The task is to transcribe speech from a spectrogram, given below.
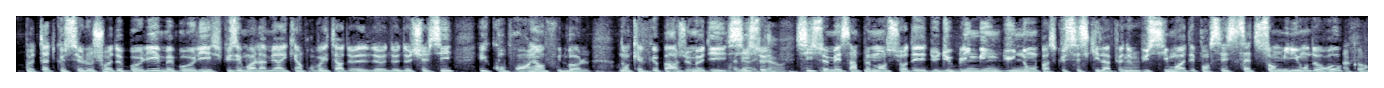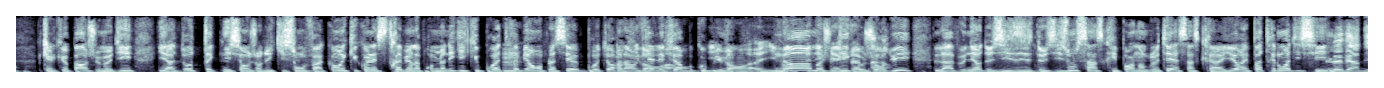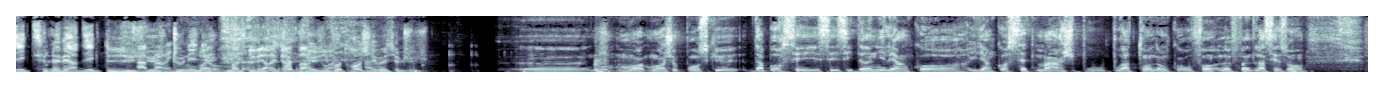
Peut-être que c'est le choix de Boehly, mais Boehly, excusez-moi, l'américain propriétaire de, de, de, de Chelsea, il comprend rien au football. Donc quelque part, je me dis, s'il se, ouais. se met simplement sur des, du, du bling bling, du nom, parce que c'est ce qu'il a fait Mm. depuis six mois, dépenser 700 millions d'euros, D'accord. quelque part, je me dis, il y a d'autres techniciens aujourd'hui qui sont vacants et qui connaissent très bien la première ligue et qui pourraient très Mm. bien remplacer Potter à actuelle et en- faire beaucoup il plus va Non, moi je dis qu'aujourd'hui, l'avenir de Zizou, de Zizou s'inscrit pas en Angleterre, elle s'inscrit ailleurs et pas très loin d'ici. Le verdict, le verdict du juge Juninho. Ouais, moi, je le verrais bien juge, il faut trancher, monsieur le juge. Euh, non, moi, moi, je pense que d'abord, c'est Zidane. Il est encore, il y a encore cette marge pour, pour attendre encore au la fin de la saison.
